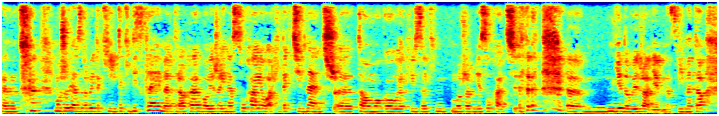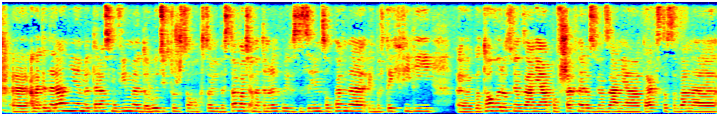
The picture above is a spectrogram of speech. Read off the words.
może ja zrobię taki, taki disclaimer trochę, bo jeżeli nas słuchają architekci wnętrz, e, to mogą jakiś, z jakim może mnie słuchać niedowierzaniem, nazwijmy to. E, ale generalnie my teraz mówimy do ludzi, którzy są, chcą inwestować, a na tym rynku inwestycyjnym są pewne jakby w tej chwili gotowe rozwiązania, powszechne rozwiązania, tak, stosowane,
